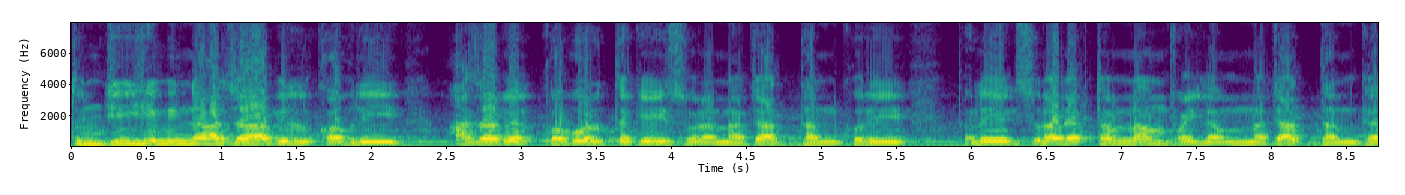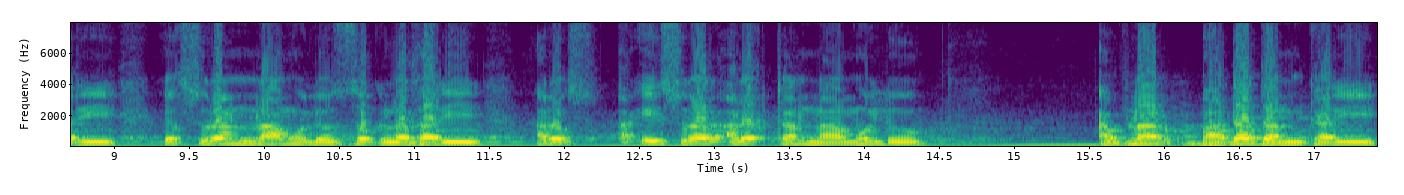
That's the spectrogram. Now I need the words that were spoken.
তুঞ্জিহি মিন আজাবিল কবরি আজাবের কবর থেকে ঈশ্বরা নাজাদ দান করে। তাহলে এক একটার নাম পাইলাম নাজাদ দানকারী এক নাম হইল জগলাঘারি আর এই সুরার আরেকটার নাম হইল আপনার বাধা দানকারী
